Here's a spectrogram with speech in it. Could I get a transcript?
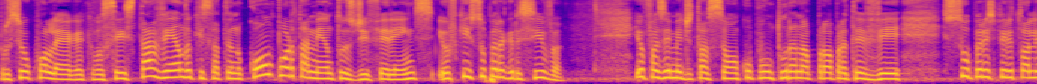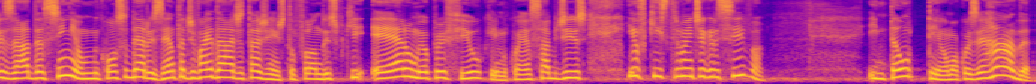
para o seu colega que você está vendo que está tendo comportamentos diferentes. Eu fiquei super agressiva. Eu fazia meditação, acupuntura na própria TV, super espiritualizada. Assim, eu me considero isenta de vaidade, tá, gente? Estou falando isso porque era o meu perfil, quem me conhece sabe disso. E eu fiquei extremamente agressiva. Então, tem uma coisa errada.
